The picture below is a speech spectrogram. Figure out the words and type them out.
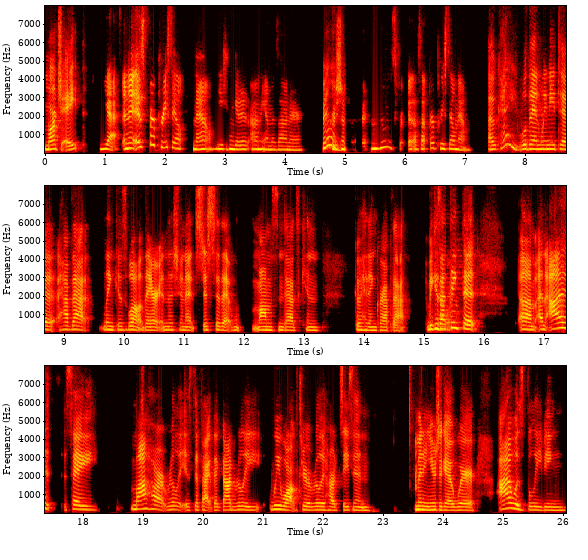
March 8th. Yes. And it is for pre-sale now. You can get it on Amazon or really mm-hmm. it's, for, it's up for pre-sale now. Okay. Well, then we need to have that link as well there in the show notes just so that moms and dads can go ahead and grab that. Because that I think that, um, and I say my heart really is the fact that God really, we walked through a really hard season many years ago where I was believing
